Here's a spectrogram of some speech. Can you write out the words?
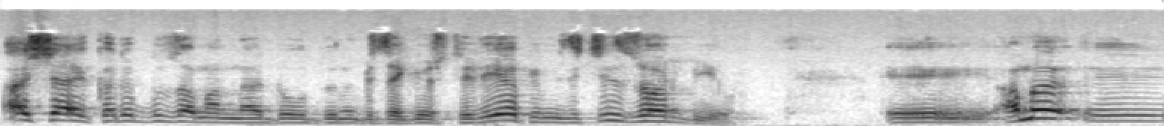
aşağı yukarı bu zamanlarda olduğunu bize gösteriyor. Hepimiz için zor bir yıl. Ee, ama e,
